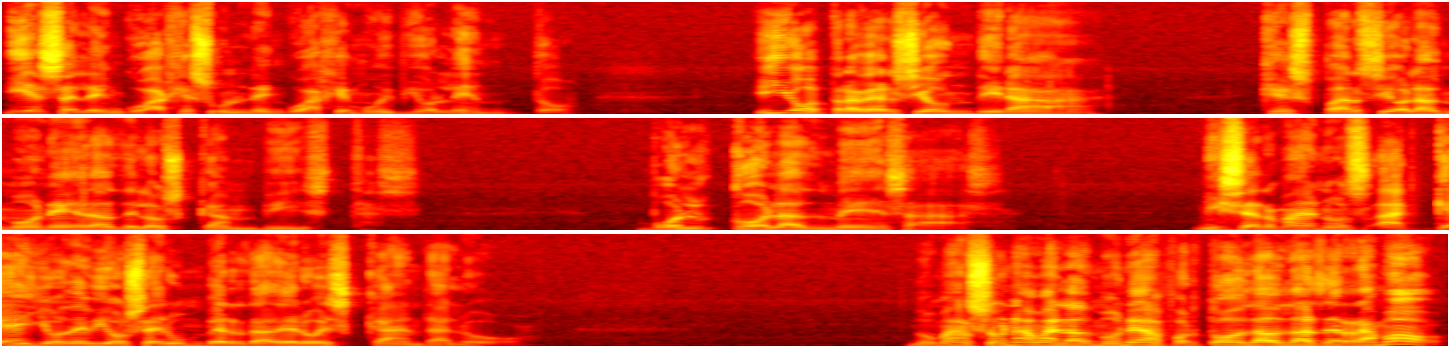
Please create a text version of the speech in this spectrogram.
Y ese lenguaje es un lenguaje muy violento. Y otra versión dirá, que esparció las monedas de los cambistas, volcó las mesas. Mis hermanos, aquello debió ser un verdadero escándalo. Nomás sonaban las monedas por todos lados, las derramó.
